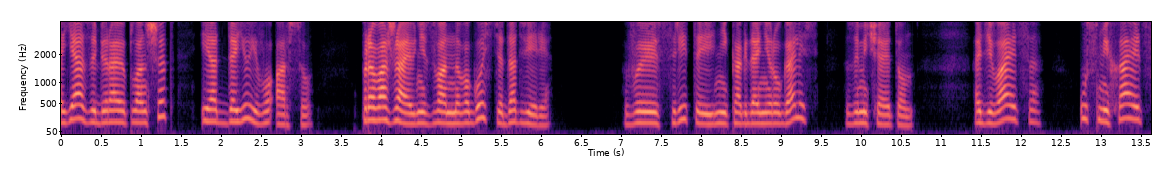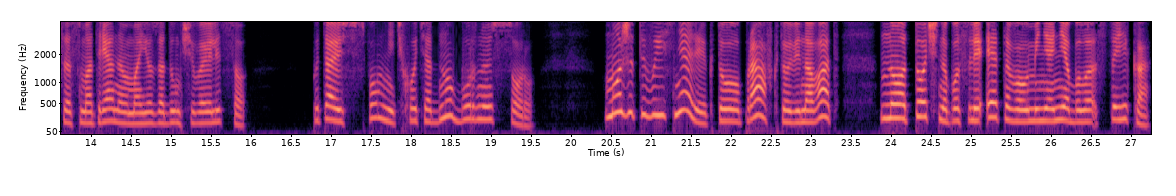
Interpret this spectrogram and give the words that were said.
я забираю планшет и отдаю его Арсу. Провожаю незваного гостя до двери. «Вы с Ритой никогда не ругались?» — замечает он. Одевается, усмехается, смотря на мое задумчивое лицо. Пытаюсь вспомнить хоть одну бурную ссору. Может, и выясняли, кто прав, кто виноват, но точно после этого у меня не было стояка.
